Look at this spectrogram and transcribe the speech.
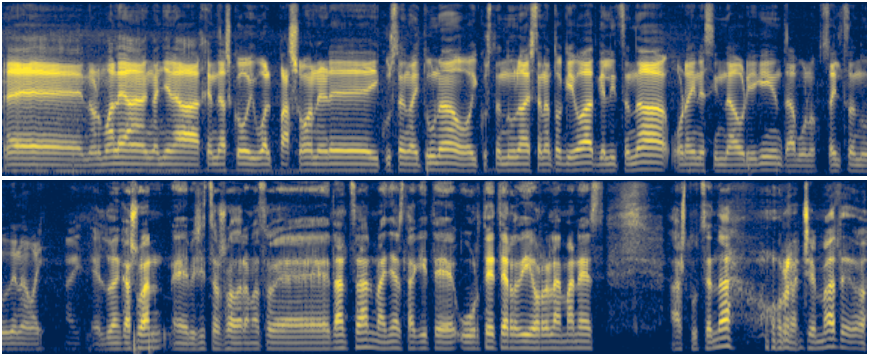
E, normalean gainera jende asko igual pasoan ere ikusten gaituna o ikusten duna estenatoki bat gelditzen da, orain ezin da hori egin eta bueno, zailtzen du dena bai. bai helduen kasuan e, bizitza osoa dara mazue dantzan, baina ez dakite urte terdi horrela emanez astutzen da, urratxen bat edo...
